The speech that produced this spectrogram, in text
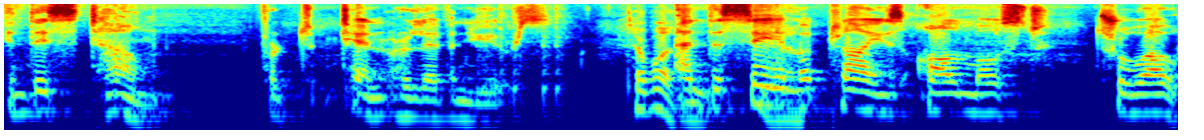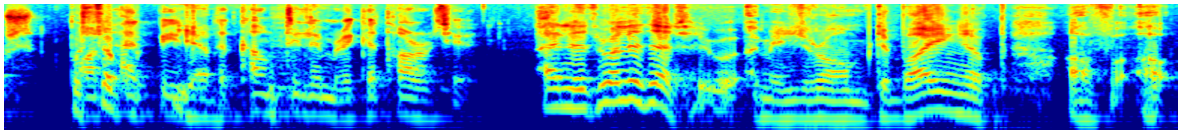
in this town for t- 10 or 11 years. There wasn't, And the same yeah. applies almost throughout But what stop- had been yeah. the County Limerick Authority. And as well as that, I mean, Jerome, the buying up of, of,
